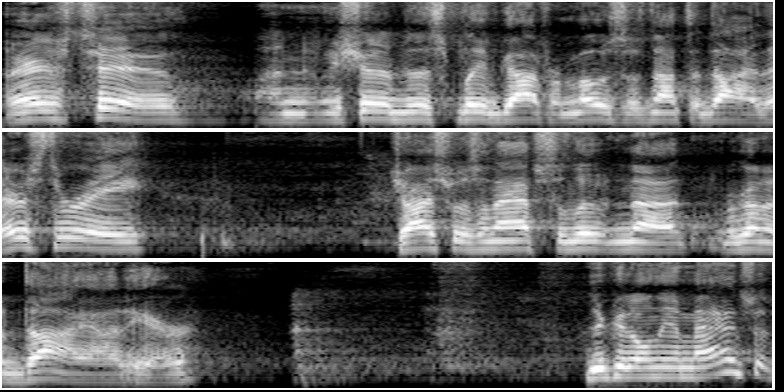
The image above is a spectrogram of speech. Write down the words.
there's two, and we should have just believed God for Moses not to die. There's three. Joshua's an absolute nut. We're going to die out here. You could only imagine.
